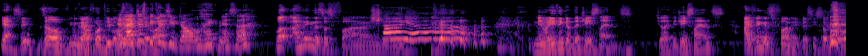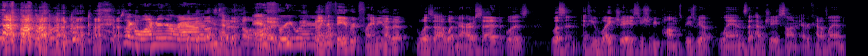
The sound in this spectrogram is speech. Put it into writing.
Yeah. See. So you know, Okay. for people Is that just the J-Walk- because you don't like Nissa? Well, I think this is fine. I mean, what do you think of the Jace lands? Do you like the Jace lands? I think it's funny because he's so cool. It's like, Just like wandering around where the hell am I? everywhere. My favorite framing of it was uh, what Maro said was, listen, if you like Jace, you should be pumped because we have lands that have Jace on every kind of land.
